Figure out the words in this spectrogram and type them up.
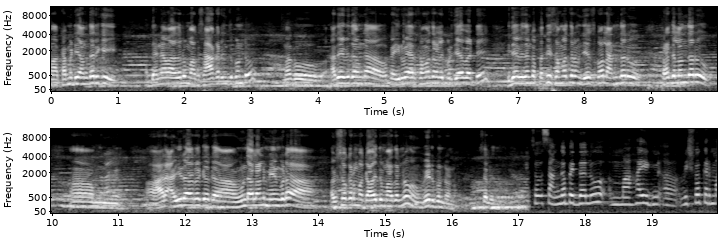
మా కమిటీ అందరికీ ధన్యవాదాలు. మాకు సహకరించుకుంటూ మాకు అదేవిధంగా ఒక ఇరవై ఆరు సంవత్సరాలు ఇప్పుడు చేయబట్టి ఇదే విధంగా ప్రతి సంవత్సరం చేసుకోవాలి. అందరూ ప్రజలందరూ ఐరారోగ్యంగా ఉండాలని మేము కూడా విశ్వకర్మ గాయత్రి మాతలను వేడుకుంటాను సెలవు. సో సంఘ పెద్దలు మహాయజ్ఞ విశ్వకర్మ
